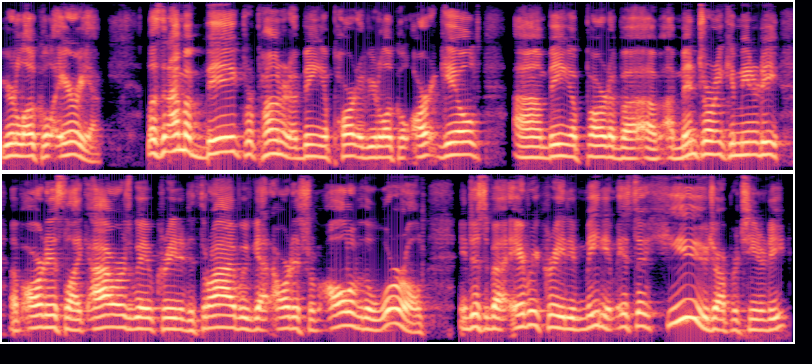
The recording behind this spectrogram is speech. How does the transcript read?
your local area. Listen, I'm a big proponent of being a part of your local art guild, um, being a part of a, a, mentoring community of artists like ours. We have created to thrive. We've got artists from all over the world in just about every creative medium. It's a huge opportunity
